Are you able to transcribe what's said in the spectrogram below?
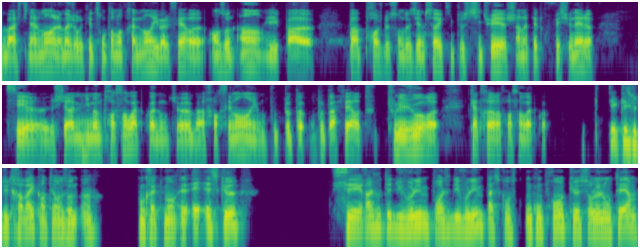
bah, finalement, la majorité de son temps d'entraînement, il va le faire en zone 1 et pas pas proche de son deuxième seuil qui peut se situer chez un athlète professionnel. C'est, je dirais, minimum 300 watts, quoi. Donc, bah, forcément, on peut, peut, on peut pas faire tous les jours 4 heures à 300 watts, quoi. Qu'est-ce que tu travailles quand tu es en zone 1 concrètement? Est-ce que c'est rajouter du volume pour rajouter du volume? Parce qu'on comprend que sur le long terme,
